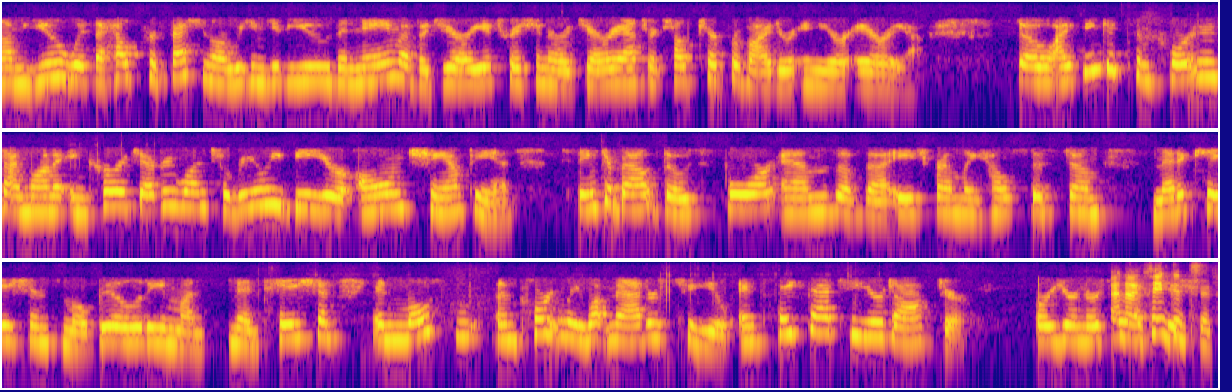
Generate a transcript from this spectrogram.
um, you with a health professional, or we can give you the name of a geriatrician or a geriatric healthcare provider in your area. So I think it's important. I want to encourage everyone to really be your own champion. Think about those four M's of the age friendly health system medications, mobility, mentation, and most importantly, what matters to you. And take that to your doctor or your nurse. And I think it's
